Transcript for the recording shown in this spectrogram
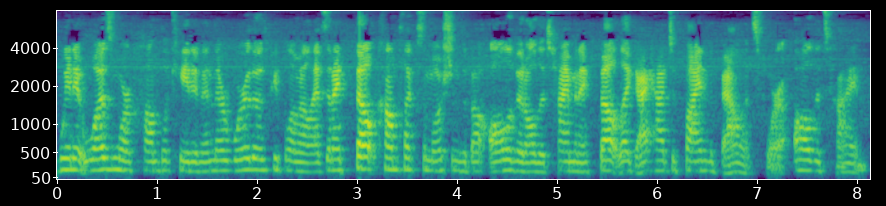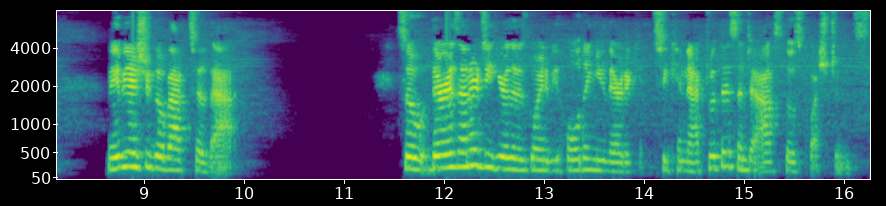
when it was more complicated and there were those people in my lives and I felt complex emotions about all of it all the time and I felt like I had to find the balance for it all the time. Maybe I should go back to that. So there is energy here that is going to be holding you there to, to connect with this and to ask those questions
